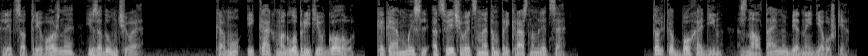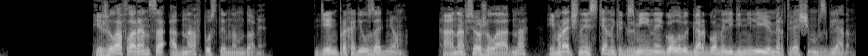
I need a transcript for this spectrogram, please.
Лицо тревожное и задумчивое. Кому и как могло прийти в голову, какая мысль отсвечивается на этом прекрасном лице? Только Бог один знал тайну бедной девушки. И жила Флоренса одна в пустынном доме. День проходил за днем, а она все жила одна, и мрачные стены, как змеиные головы горгоны, леденили ее мертвящим взглядом,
